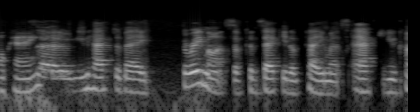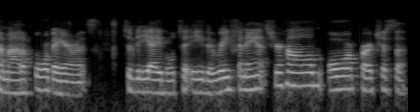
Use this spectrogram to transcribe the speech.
Okay. So you have to make 3 months of consecutive payments after you come out of forbearance to be able to either refinance your home or purchase a,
